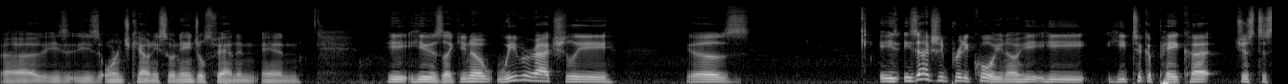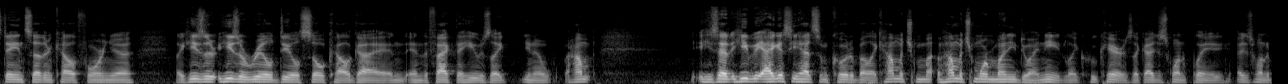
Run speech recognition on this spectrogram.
Uh, he's he's Orange County, so an Angels fan, and and he he was like, you know, Weaver actually he goes he's he's actually pretty cool, you know. He he he took a pay cut just to stay in Southern California. Like he's a he's a real deal SoCal guy and and the fact that he was like, you know, how he said he I guess he had some quote about like how much mo- how much more money do I need? Like who cares? Like I just want to play I just want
